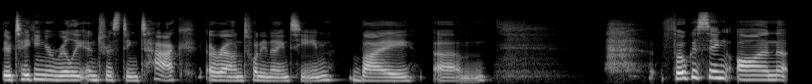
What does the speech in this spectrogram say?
they're taking a really interesting tack around 2019 by. Um, focusing on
